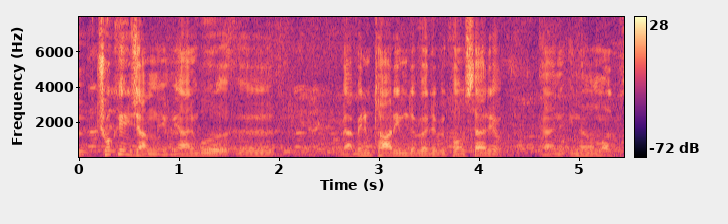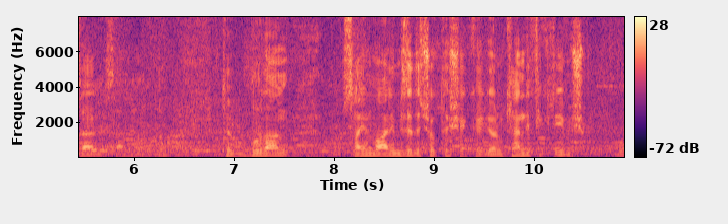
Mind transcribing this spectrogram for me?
E, Çok heyecanlıyım. Yani bu e, yani benim tarihimde böyle bir konser yok. Yani inanılmaz güzel bir sahne oldu. Tabii buradan Sayın Valimize de çok teşekkür ediyorum. Kendi fikriymiş bu.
